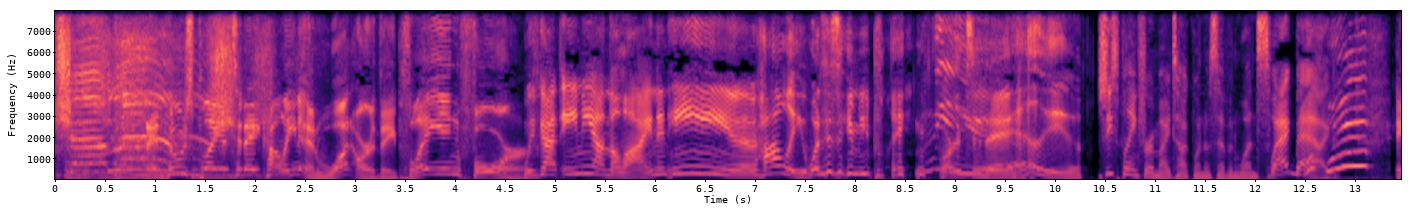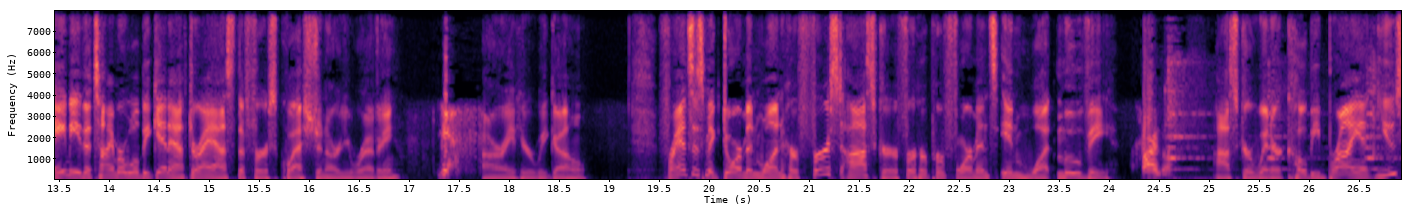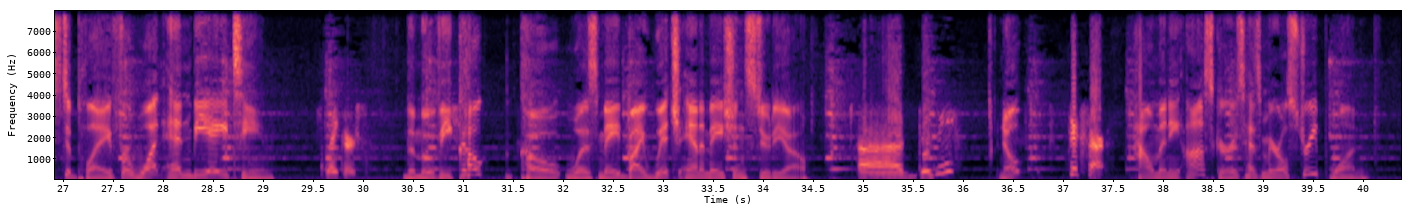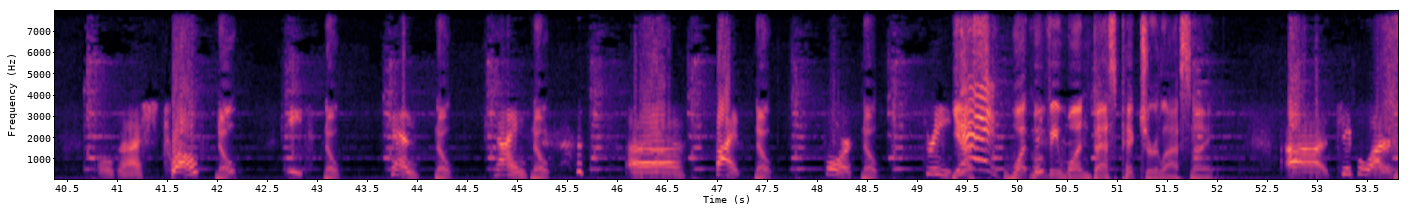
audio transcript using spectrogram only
challenge. And who's playing today, Colleen? And what are they playing for? We've got Amy on the line. And e- Holly, what is Amy playing for today? She's playing for a My Talk 1071 swag bag. Amy, the timer will begin after I ask the first question. Are you ready? Yes. All right, here we go. Frances McDormand won her first Oscar for her performance in what movie? Fargo. Oscar winner Kobe Bryant used to play for what NBA team? Lakers. The movie Coco was made by which animation studio? Uh, Disney. Nope. Pixar. How many Oscars has Meryl Streep won? Oh gosh. 12? Nope. 8. Nope. 10. Nope. 9. Nope. Uh, 5. Nope. 4. Nope. 3. Yes. What movie won Best Picture last night? Uh, Shape of Water.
